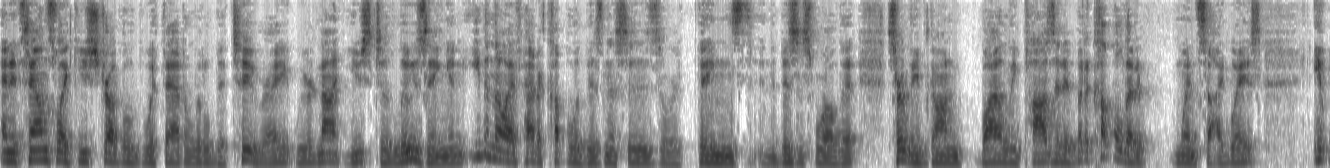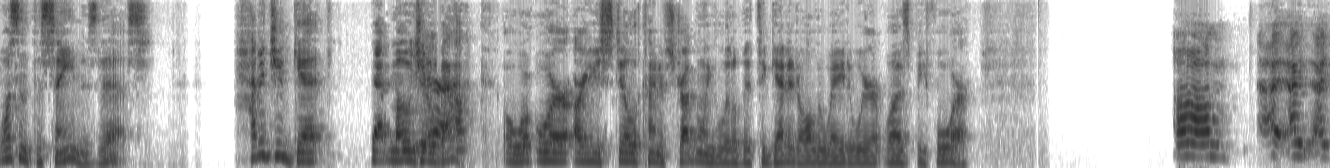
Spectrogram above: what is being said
And it sounds like you struggled with that a little bit too, right? We're not used to losing. And even though I've had a couple of businesses or things in the business world that certainly have gone wildly positive, but a couple that have went sideways, it wasn't the same as this. How did you get that mojo yeah. back? Or, or are you still kind of struggling a little bit to get it all the way to where it was before? Um, I, I, I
